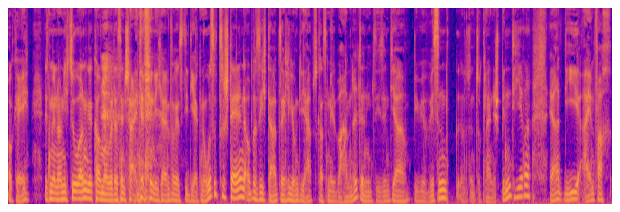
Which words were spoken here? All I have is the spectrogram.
Okay, ist mir noch nicht zu Ohren gekommen, aber das Entscheidende finde ich einfach ist die Diagnose zu stellen, ob es sich tatsächlich um die Herbstgrasmilbe handelt, denn sie sind ja, wie wir wissen, sind so kleine Spinnentiere, ja, die einfach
